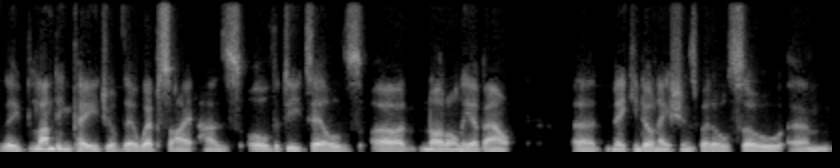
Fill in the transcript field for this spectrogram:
the landing page of their website has all the details, uh, not only about uh, making donations, but also um,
